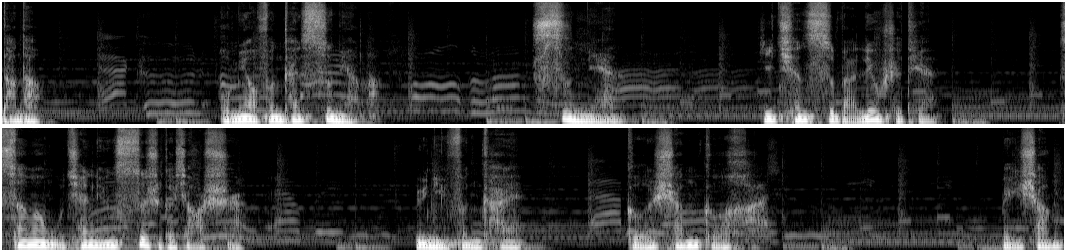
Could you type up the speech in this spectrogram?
糖糖，我们要分开四年了，四年，一千四百六十天，三万五千零四十个小时，与你分开，隔山隔海，悲伤，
